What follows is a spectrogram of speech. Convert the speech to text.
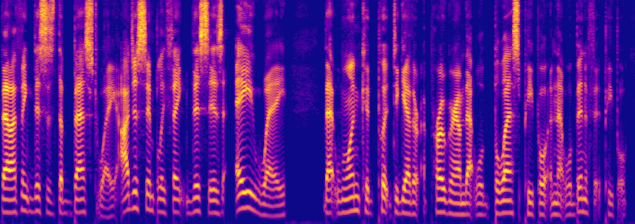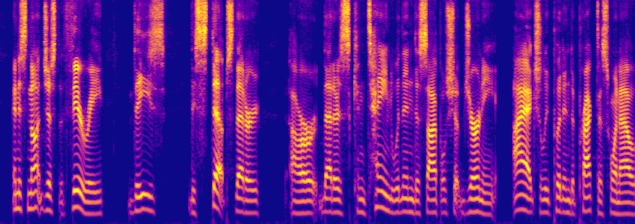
that I think this is the best way. I just simply think this is a way that one could put together a program that will bless people and that will benefit people. And it's not just the theory, these the steps that are are that is contained within discipleship journey I actually put into practice when I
